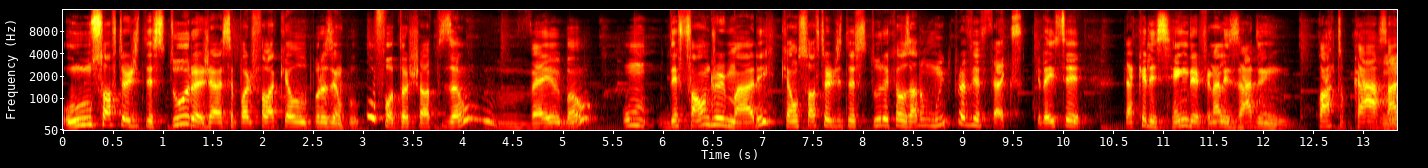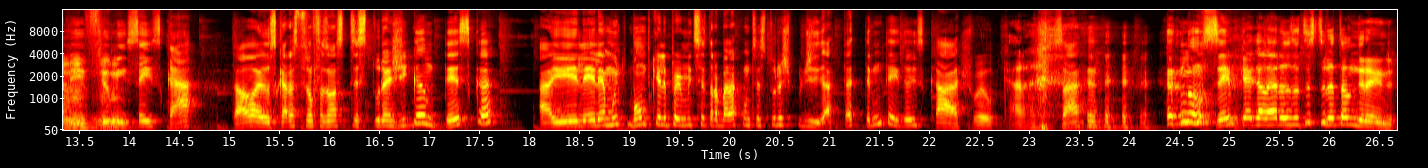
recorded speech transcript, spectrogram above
Um software de textura, já você pode falar que é o, por exemplo, o Photoshopzão, velho e bom. Um The Foundry Mari, que é um software de textura que é usado muito para VFX, que daí você aqueles render finalizado em 4K, sabe? Filme em 6K tal. Aí os caras precisam fazer umas texturas gigantescas. Aí ele, ele é muito bom porque ele permite você trabalhar com texturas tipo, de até 32K, acho eu. Cara, Saca? eu não sei porque a galera usa textura tão grande.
